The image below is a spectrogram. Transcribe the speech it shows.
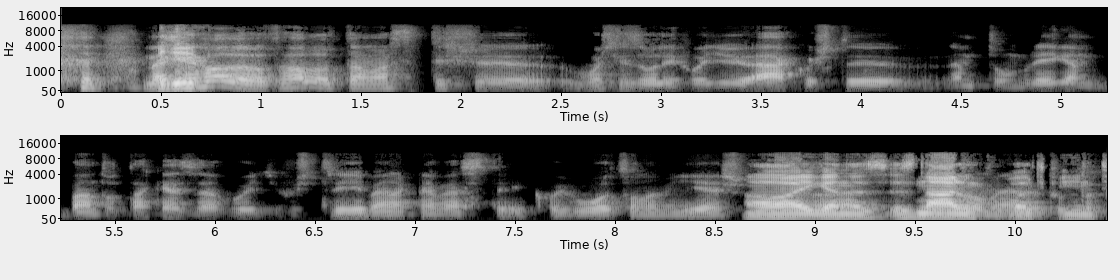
Meg én hallott, hallottam azt is, Bocsi Zoli, hogy Ákost, nem tudom, régen bántották ezzel, hogy, hogy Strébenek nevezték, hogy volt valami ilyesmi. Ah, igen, ez, ez nálunk tudom, volt kint.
